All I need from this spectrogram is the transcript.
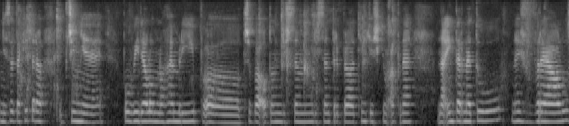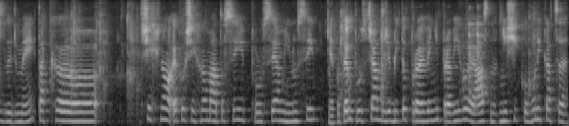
mně se taky teda upřímně povídalo mnohem líp eh, třeba o tom, když jsem, když jsem trpěla tím těžkým akne na internetu, než v reálu s lidmi, tak eh, všechno, jako všechno má to si plusy a mínusy. Jako ten plus třeba může být to projevení pravýho já, snadnější komunikace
